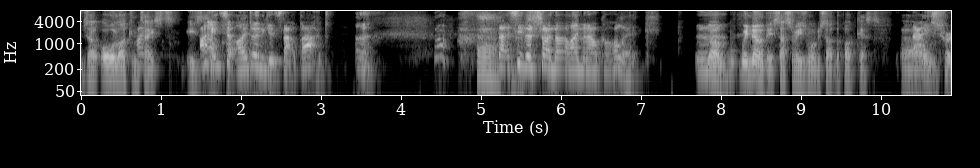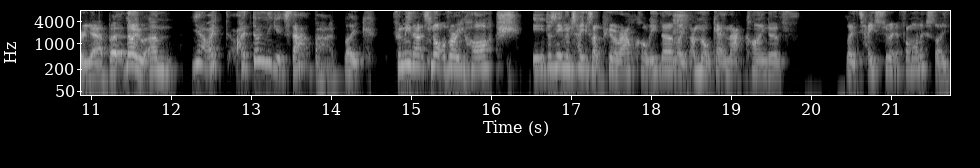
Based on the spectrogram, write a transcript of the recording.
so all I can I- taste is I. I don't think it's that bad. That's either sign that I'm an alcoholic. Ugh. well, we know this. That's the reason why we started the podcast. Um, that is true, yeah. But no, um, yeah, I I don't think it's that bad. Like for me, that's not a very harsh. It doesn't even taste like pure alcohol either. Like I'm not getting that kind of like taste to it. If I'm honest, like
